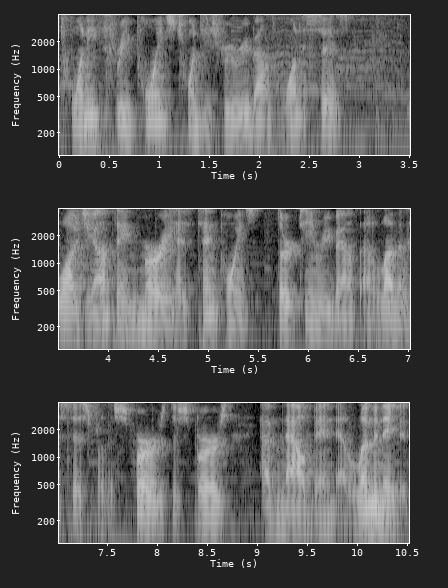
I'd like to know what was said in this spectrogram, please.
23 points, 23 rebounds, 1 assist, while Dejounte Murray has 10 points, 13 rebounds, and 11 assists for the Spurs. The Spurs have now been eliminated.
